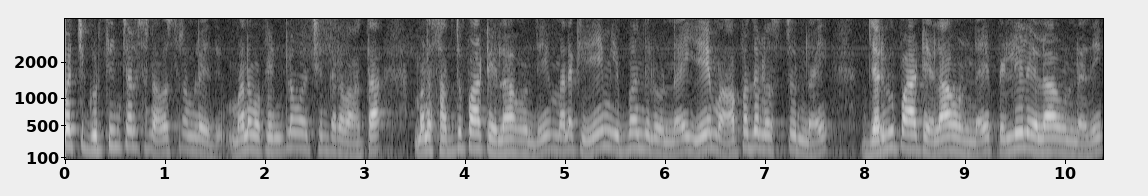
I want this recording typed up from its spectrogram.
వచ్చి గుర్తించాల్సిన అవసరం లేదు. మనం ఒక ఇంట్లో వచ్చిన తర్వాత మన సర్దుపాటు ఎలా ఉంది మనకి ఏం ఇబ్బందులు ఉన్నాయి ఏం ఆపదలు వస్తున్నాయి జరుగుపాటు ఎలా ఉన్నాయి పెళ్ళిళ్ళు ఎలా ఉన్నది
